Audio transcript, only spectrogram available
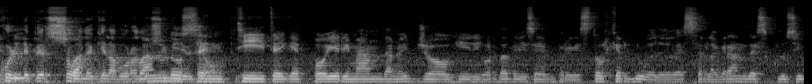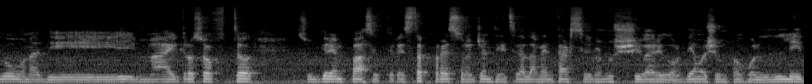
con le persone qua- che lavorano sui Quando videogiochi. sentite che poi rimandano i giochi, ricordatevi sempre che Stalker 2 doveva essere la grande esclusivona di Microsoft sul Game Pass e ti resta appresso, la gente inizia a lamentarsi che non usciva, ricordiamoci un po' le-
